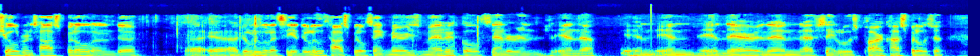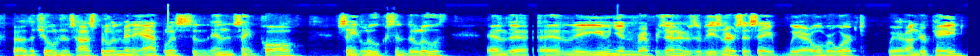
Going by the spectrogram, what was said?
Children's Hospital and uh, uh, Duluth, let's see, a Duluth Hospital, St. Mary's Medical Center in in uh, in, in in there, and then uh, St. Louis Park Hospital is a uh, the Children's Hospital in Minneapolis and, and St. Paul, St. Luke's in Duluth, and uh, and the union representatives of these nurses say we are overworked, we are underpaid,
